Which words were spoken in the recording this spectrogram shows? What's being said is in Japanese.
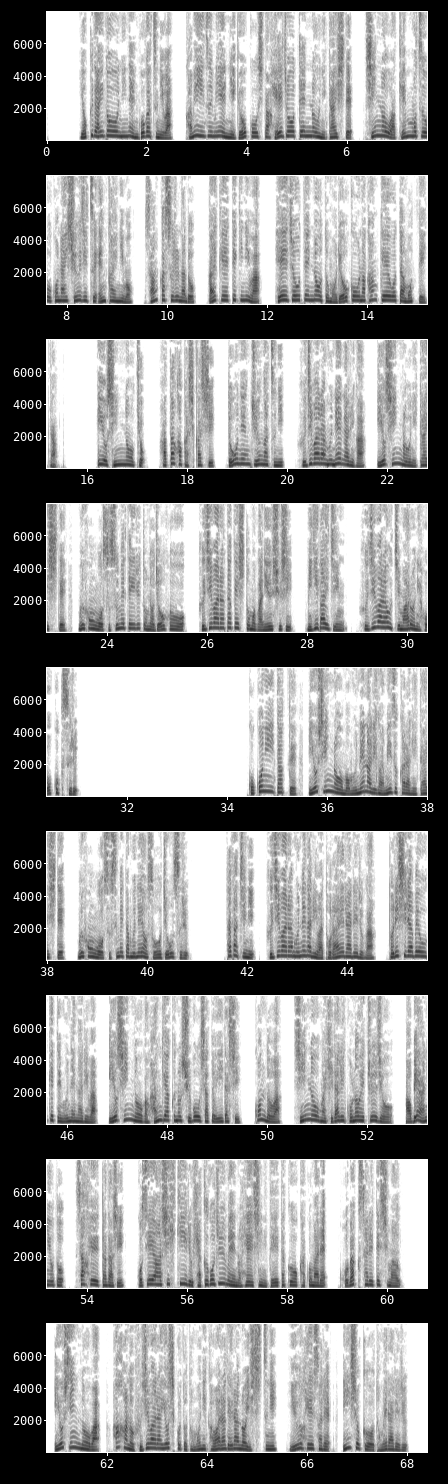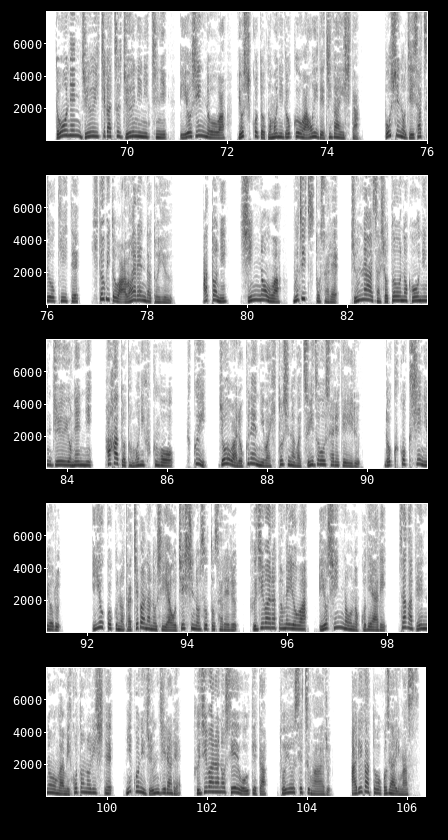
翌大道2年5月には、上泉園に行幸した平城天皇に対して、親王は見物を行い終日宴会にも参加するなど、外形的には平城天皇とも良好な関係を保っていた。伊予親王居、旗墓しかし、同年10月に藤原宗成が伊予親王に対して謀反を進めているとの情報を藤原武史ともが入手し、右大臣、藤原内麻呂に報告する。ここに至って、伊予親王も宗成が自らに対して、謀反を進めた旨を相乗する。直ちに、藤原宗成は捕らえられるが、取り調べを受けて宗成は、伊予親王が反逆の首謀者と言い出し、今度は、親王が左近衛中将、安倍兄夫と、左兵忠し、小瀬足率いる150名の兵士に邸宅を囲まれ、捕獲されてしまう。伊予親王は、母の藤原義子と共に河原寺の一室に幽閉され、飲食を止められる。同年11月12日に、伊予親王は、義子と共に毒を仰いで自害した。母子の自殺を聞いて、人々は哀れんだという。後に、親王は無実とされ、純ナーサ諸島の公認14年に、母と共に複合、福井、上は6年には一品が追贈されている。六国史による。伊予国の立花の氏や落ち氏の祖とされる、藤原為世は、伊予親王の子であり、佐賀天皇が御事乗りして、巫女に準じられ、藤原の生を受けた、という説がある。ありがとうございます。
